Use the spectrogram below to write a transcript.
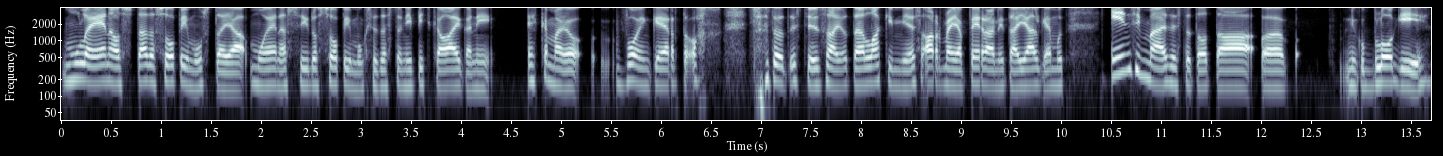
Mulle ei enää ole tätä sopimusta ja mua ei enää sido sopimuksia, tästä on niin pitkä aika, niin ehkä mä jo voin kertoa, toivottavasti en saa jotain lakimies armeija peräni tai jälkeen, mutta ensimmäisestä tota, niin blogi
